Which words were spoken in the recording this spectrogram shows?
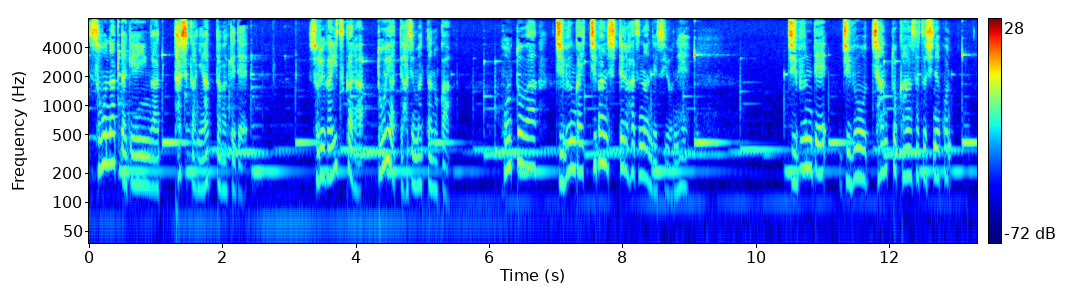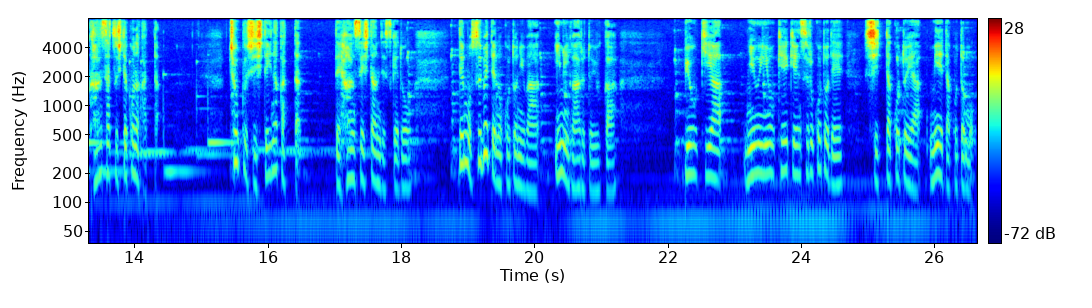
そうなった原因が確かにあったわけでそれがいつからどうやって始まったのか。本当は自分が一番知ってるはずなんですよね。自分で自分をちゃんと観察し,、ね、観察してこなかった。直視していなかったって反省したんですけどでも全てのことには意味があるというか病気や入院を経験することで知ったことや見えたことも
